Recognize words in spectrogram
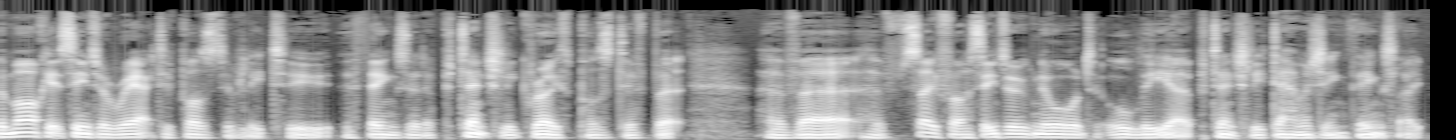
The market seems to have reacted positively to the things that are potentially growth positive, but have uh, have so far seemed to have ignored all the uh, potentially damaging things like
